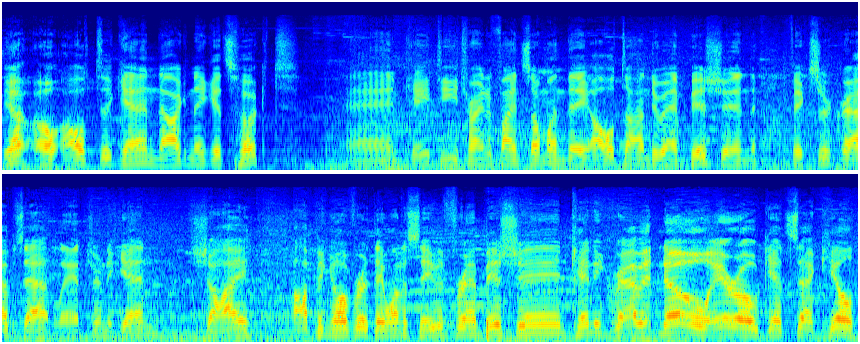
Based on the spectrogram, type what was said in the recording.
Yeah, oh, ult again. Nagne gets hooked. And KT trying to find someone. They ult onto Ambition. Fixer grabs that. Lantern again. Shy hopping over it. They want to save it for Ambition. Can he grab it? No. Arrow gets that kill.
